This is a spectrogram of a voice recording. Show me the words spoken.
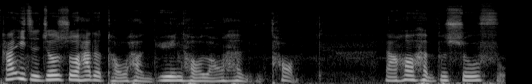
他一直就是说他的头很晕，喉咙很痛，然后很不舒服。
